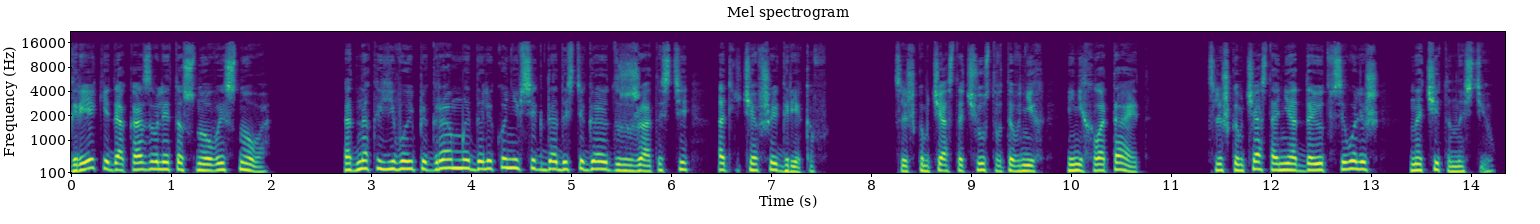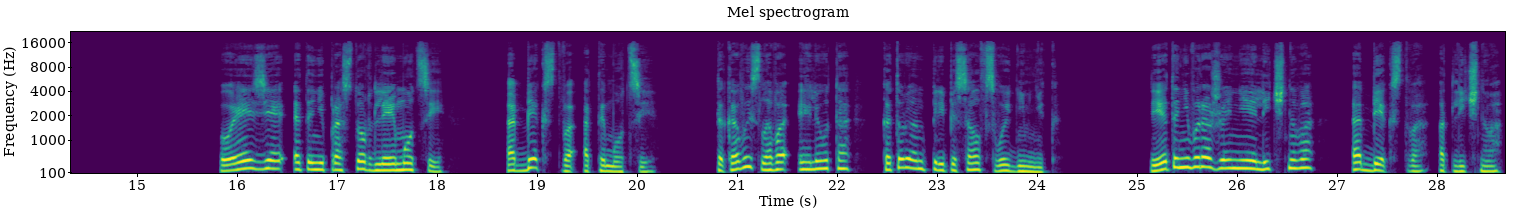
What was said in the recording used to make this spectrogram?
Греки доказывали это снова и снова. Однако его эпиграммы далеко не всегда достигают сжатости, отличавшей греков. Слишком часто чувства-то в них и не хватает. Слишком часто они отдают всего лишь начитанностью. Поэзия — это не простор для эмоций, а бегство от эмоций. Таковы слова Элиота, которые он переписал в свой дневник. И это не выражение личного, а бегство от личного.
